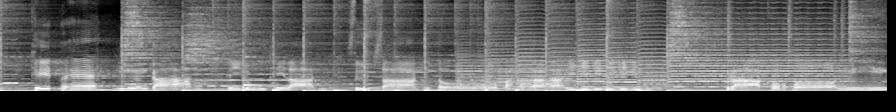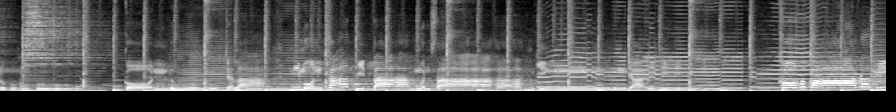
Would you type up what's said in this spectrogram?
กเขตแพนเมืองการ ให้ลูกให้หลานสืบสารต่อ กราบขอพรหลวงปู่ก่อนลูกจะลา นิมนต์พระปิตามวลสารยิ่งใหญ่ ขอบารมี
